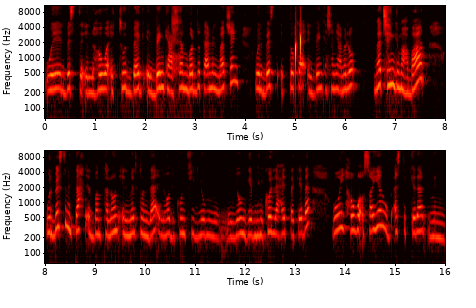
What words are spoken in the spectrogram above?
ولبست اللي هو ال tote bag ال pink عشان برضو تعمل matching ولبست التوكة ال pink عشان يعملوا matching مع بعض ولبست من تحت البنطلون الميلتون ده اللي هو بيكون فيه جيوب مليون جيب من كل حتة كده وهو قصير وبأستك كده من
